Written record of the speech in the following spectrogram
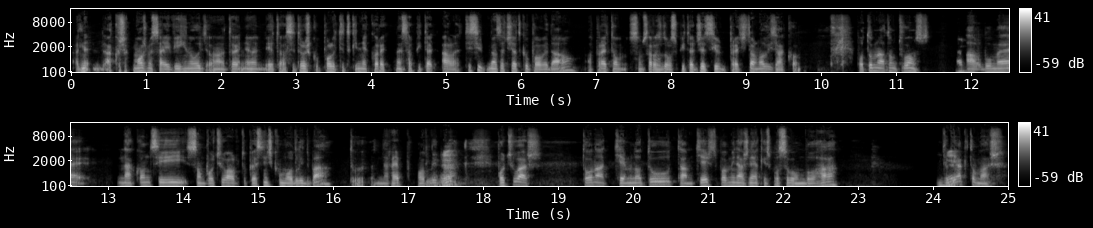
A ne, akože môžeme sa aj vyhnúť, ona to je, ne, je to asi trošku politicky nekorektné sa pýtať, ale ty si na začiatku povedal, a preto som sa rozhodol spýtať, že si prečítal nový zákon. Potom na tom tvojom albume na konci som počúval tú pesničku Modlitba, tú rap Modlitba. Mm-hmm. Počúvaš to na temnotu, tam tiež spomínaš nejakým spôsobom Boha. Tak mm-hmm. jak to máš?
